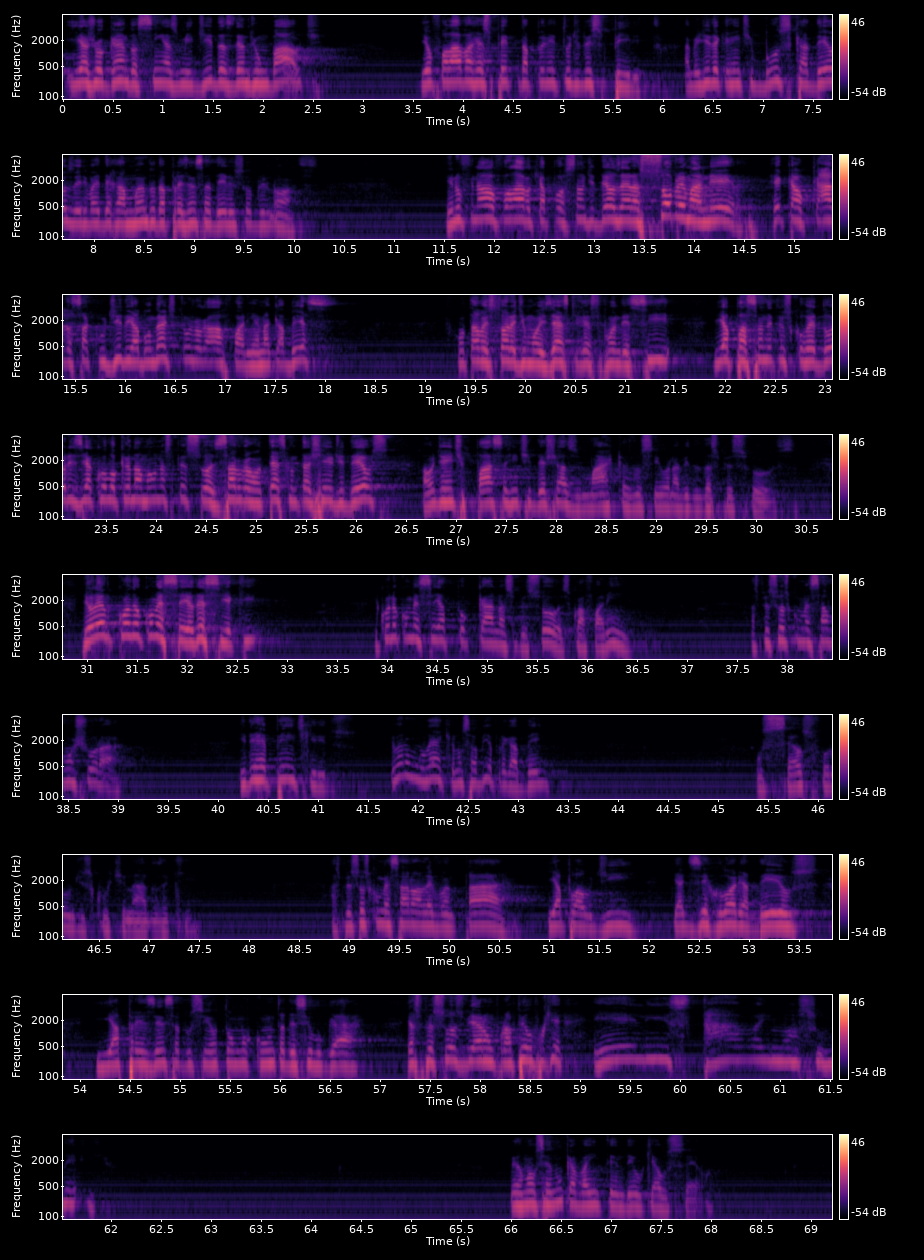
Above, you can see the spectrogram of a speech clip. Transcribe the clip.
ia jogando assim as medidas dentro de um balde. E eu falava a respeito da plenitude do Espírito. À medida que a gente busca a Deus, Ele vai derramando da presença dEle sobre nós. E no final eu falava que a porção de Deus era sobremaneira, recalcada, sacudida e abundante, então eu jogava farinha na cabeça. Contava a história de Moisés que resplandecia, ia passando entre os corredores e ia colocando a mão nas pessoas. E sabe o que acontece quando está cheio de Deus? Aonde a gente passa, a gente deixa as marcas do Senhor na vida das pessoas. E eu lembro quando eu comecei, eu desci aqui, e quando eu comecei a tocar nas pessoas com a farinha, as pessoas começavam a chorar. E de repente, queridos, eu era um moleque, eu não sabia pregar bem. Os céus foram descortinados aqui. As pessoas começaram a levantar e aplaudir e a dizer glória a Deus. E a presença do Senhor tomou conta desse lugar. E as pessoas vieram para o apelo porque Ele estava em nosso meio. Meu irmão, você nunca vai entender o que é o céu.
